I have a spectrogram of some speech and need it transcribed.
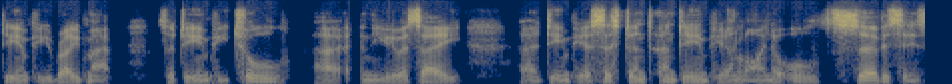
DMP roadmap. So DMP tool uh, in the USA, uh, DMP Assistant and DMP Online are all services,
